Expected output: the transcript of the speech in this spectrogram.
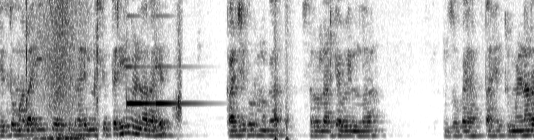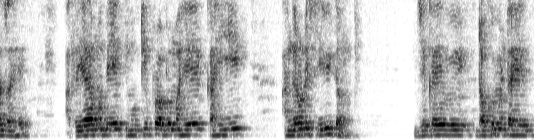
हे तुम्हाला ई के वाय सी झाले नसले तरीही मिळणार आहेत. काळजी करू नका सर्व लाडक्या बहिणीला जो काही हप्ता आहे तो मिळणारच आहे. आता यामध्ये एक मोठी प्रॉब्लेम आहे काही अंगणवाडी सेविका जे काही डॉक्युमेंट आहेत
